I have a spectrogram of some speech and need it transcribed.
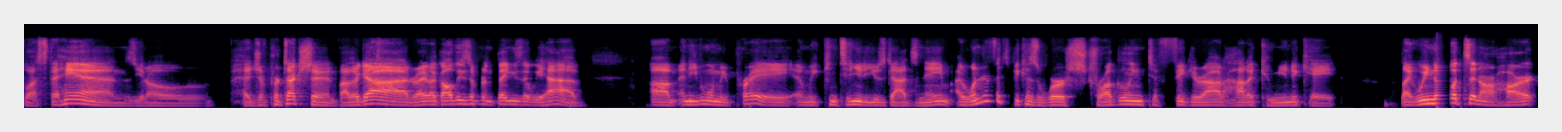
bless the hands you know hedge of protection father god right like all these different things that we have um, and even when we pray and we continue to use God's name, I wonder if it's because we're struggling to figure out how to communicate. Like we know what's in our heart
